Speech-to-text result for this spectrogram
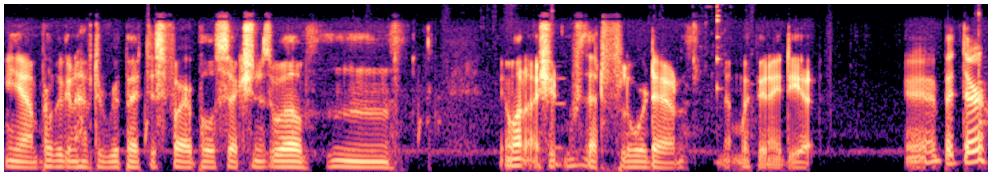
Yeah, I'm probably going to have to rip out this fire pole section as well. Hmm. You know what? I should move that floor down. That might be an idea. Yeah, a bit there.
